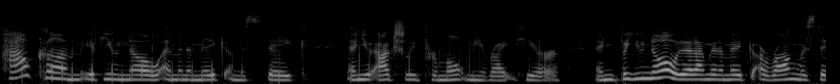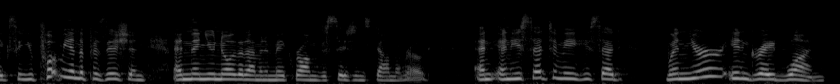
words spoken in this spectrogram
how come if you know I'm going to make a mistake and you actually promote me right here? And, but you know that I'm going to make a wrong mistake, so you put me in the position, and then you know that I'm going to make wrong decisions down the road. And, and he said to me, he said, when you're in grade one,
